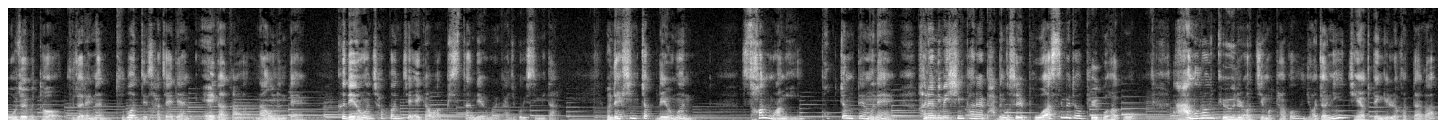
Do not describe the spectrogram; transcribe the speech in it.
5절부터 9절에는 두 번째 사자에 대한 애가가 나오는데 그 내용은 첫 번째 애가와 비슷한 내용을 가지고 있습니다. 그런데 핵심적 내용은 선왕이 폭정 때문에 하나님의 심판을 받은 것을 보았음에도 불구하고 아무런 교훈을 얻지 못하고 여전히 제약된 길로 걷다가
